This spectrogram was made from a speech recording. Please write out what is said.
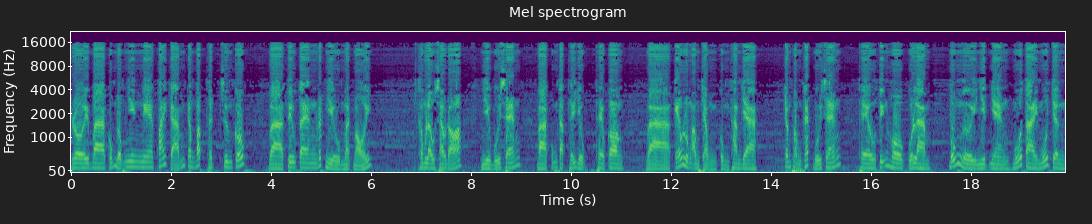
Rồi bà cũng đột nhiên nghe khoái cảm trong bắp thịt xương cốt và tiêu tan rất nhiều mệt mỏi. Không lâu sau đó, nhiều buổi sáng, bà cũng tập thể dục theo con và kéo luôn ông chồng cùng tham gia. Trong phòng khách buổi sáng, theo tiếng hô của Lam, bốn người nhịp nhàng múa tay múa chân,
